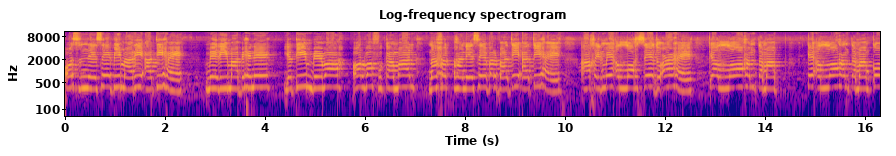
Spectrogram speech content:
और सुनने से बीमारी आती है। मेरी माँ बहनें, यतीम बेवा और वफ का माल नाहक खाने से बर्बादी आती है। आखिर में अल्लाह से दुआ है कि अल्लाह हम तमाम, कि अल्लाह हम तमाम को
